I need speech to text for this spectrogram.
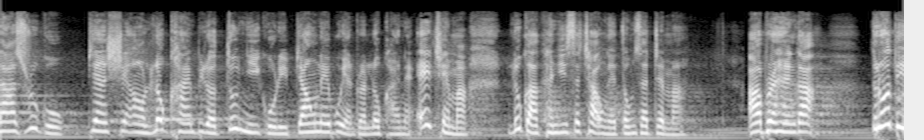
လာဇရုကိုပြန်ရှင်အောင်လှုပ်ခိုင်းပြီးတော့သူ့ညီကိုတွေပြောင်းလဲဖို့ရန်အတွက်လှုပ်ခိုင်းတယ်အဲ့အချိန်မှာလုကာခန်းကြီး16ငယ်31မှာအာဗြဟံကသူတို့ဒီ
